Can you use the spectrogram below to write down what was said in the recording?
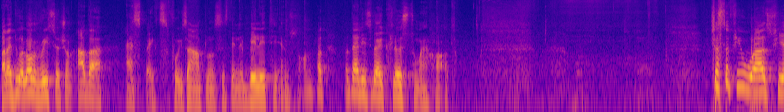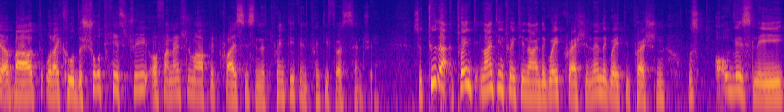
But I do a lot of research on other aspects, for example, on sustainability and so on. But, but that is very close to my heart. Just a few words here about what I call the short history of financial market crisis in the 20th and 21st century. So to that 20, 1929, the Great Crash and then the Great Depression was obviously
